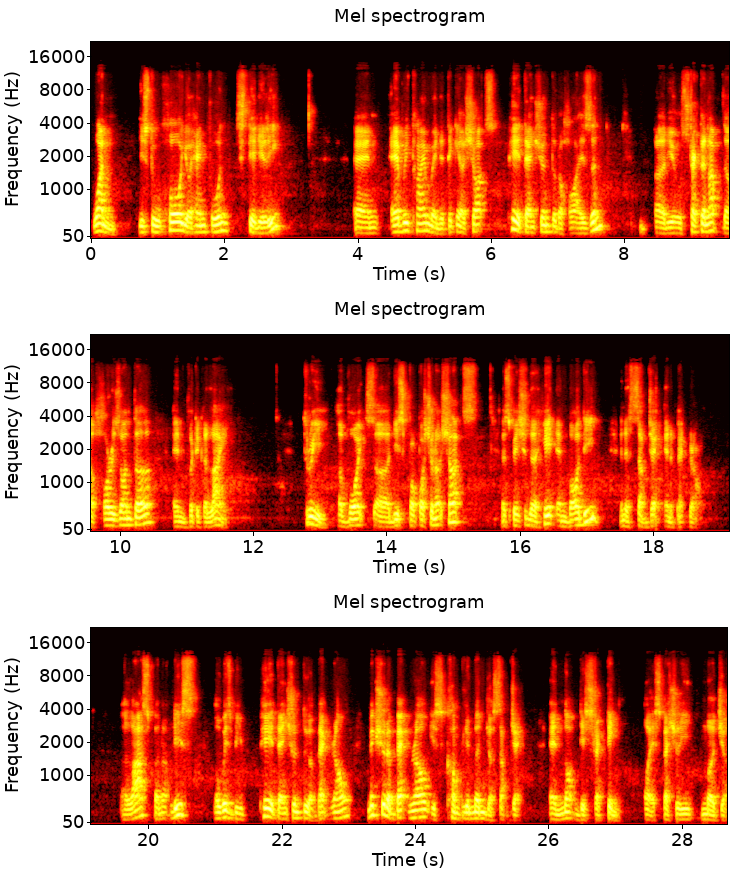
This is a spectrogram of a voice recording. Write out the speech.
One is to hold your handphone steadily. And every time when you're taking a shot, pay attention to the horizon. Uh, you straighten up the horizontal and vertical line. Three, avoid uh, disproportionate shots, especially the head and body and the subject and the background. Uh, last but not least, always be pay attention to your background. Make sure the background is complement your subject and not distracting or especially merger.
